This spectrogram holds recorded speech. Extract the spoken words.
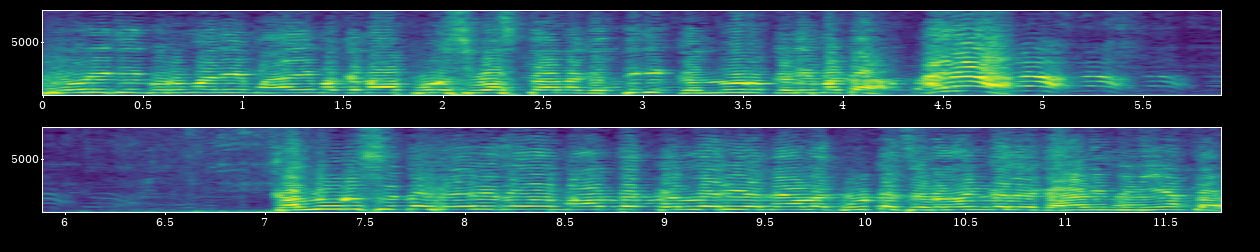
ಬ್ಯೂರಿಗಿ ಗುರುಮನಿ ಮಾಯಿ ಮಕನಾಪುರ ಶಿವಸ್ಥಾನ ಗದ್ದಿಗೆ ಕಲ್ಲೂರು ಕಡಿಮಠ ಅಲ್ಲ! ಕಲ್ಲೂರು ಸುದ್ದ ಹೇಳಿದ ಮಾತ ಕಲ್ಲರಿಯ ಮ್ಯಾಲ ಗೂಟ ಜಡದಂಗಲೆ ಗಾಣಿಮಿಣಿ ಅಂತಾರ.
